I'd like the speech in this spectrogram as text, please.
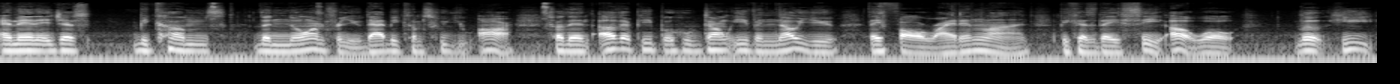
And then it just becomes the norm for you. That becomes who you are. So then other people who don't even know you, they fall right in line because they see, oh well, look, he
